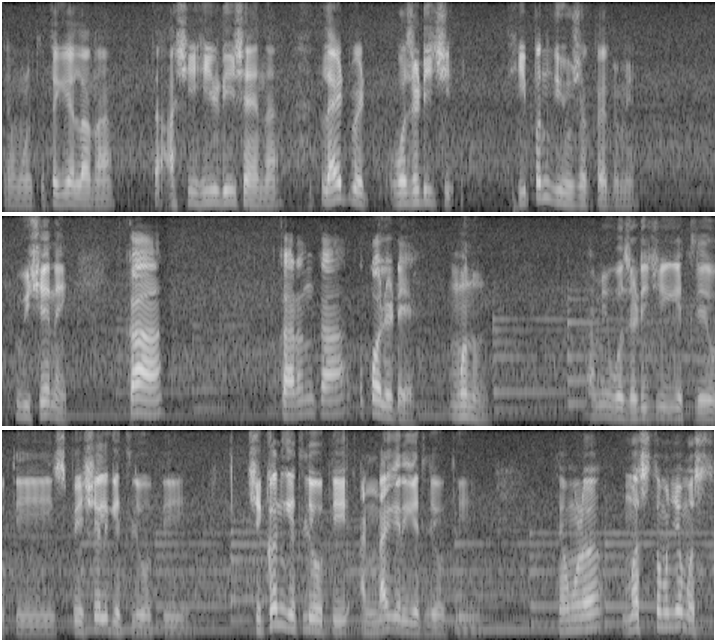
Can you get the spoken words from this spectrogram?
त्यामुळे तिथं गेला ना तर अशी ही डिश आहे ना लाइट वेट वजडीची ही पण घेऊ शकताय तुम्ही. विषय नाही. का? कारण का? तर क्वालिटी आहे. म्हणून. आम्ही वजडीची घेतली होती स्पेशल घेतली होती चिकन घेतली होती अंडागिरी घेतली होती. त्यामुळं मस्त म्हणजे मस्त.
